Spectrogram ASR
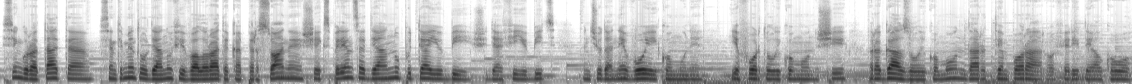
Singurătatea, sentimentul de a nu fi valorate ca persoane și experiența de a nu putea iubi și de a fi iubiți în ciuda nevoii comune, efortului comun și răgazului comun, dar temporar oferit de alcool.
